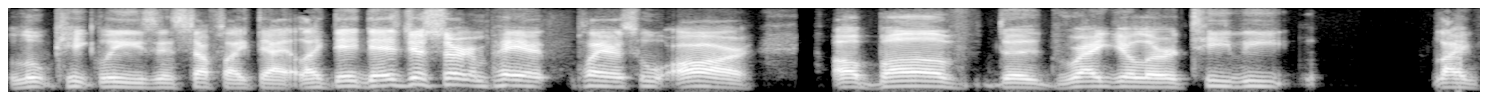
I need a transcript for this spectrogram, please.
Luke Kuechly's and stuff like that, like they, there's just certain pay, players who are above the regular TV, like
